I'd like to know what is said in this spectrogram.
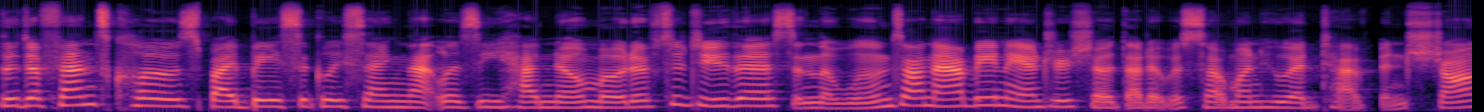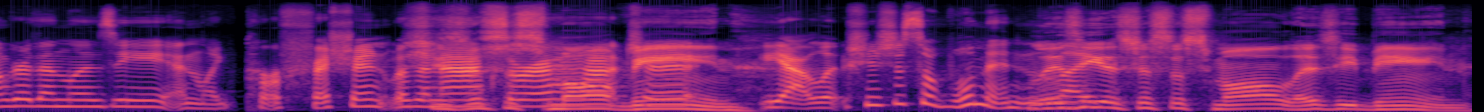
The defense closed by basically saying that Lizzie had no motive to do this, and the wounds on Abby and Andrew showed that it was someone who had to have been stronger than Lizzie and like proficient with She's an axe just a or small hatchet. bean. Yeah, look, she's just a woman. Lizzie like- is just a small Lizzie Bean.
